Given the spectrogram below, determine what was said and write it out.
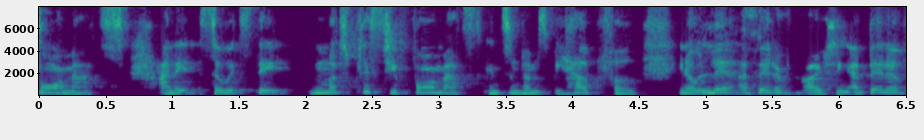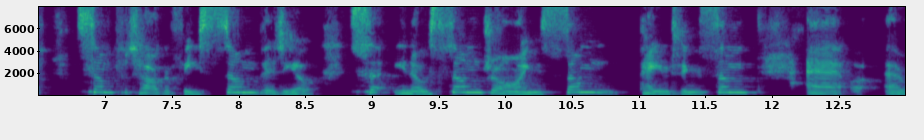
formats. And it, so it's the multiplicity of formats can sometimes be helpful. You know, a, li- yes. a bit of writing, a bit of some photography, some video, so, you know, some drawings, some paintings, some uh, uh,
